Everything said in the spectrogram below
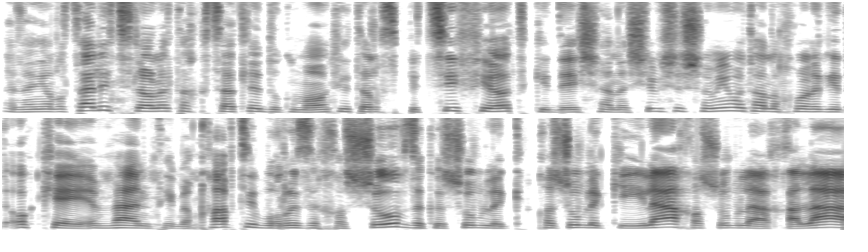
אז אני רוצה לצלול אותך קצת לדוגמאות יותר ספציפיות, כדי שאנשים ששומעים אותנו יוכלו להגיד, אוקיי, הבנתי, מרחב ציבורי זה חשוב, זה חשוב, חשוב לקהילה, חשוב להכלה,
